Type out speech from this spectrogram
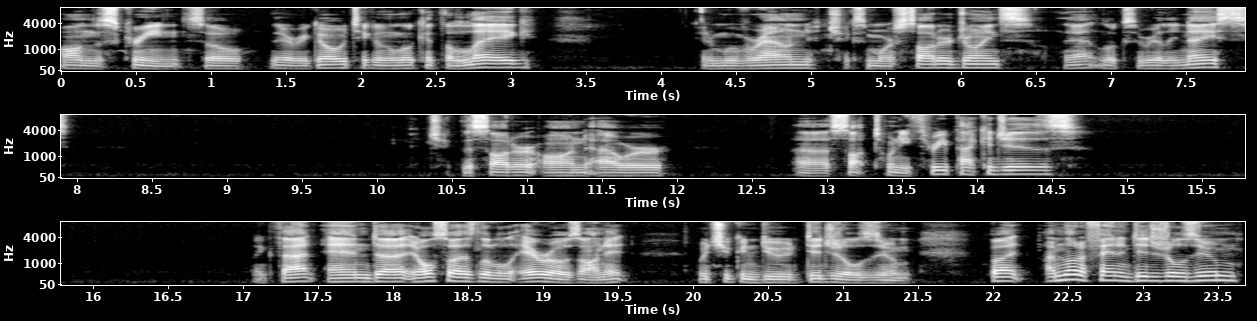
on the screen. So there we go, taking a look at the leg. Gonna move around, check some more solder joints. That looks really nice. Check the solder on our uh, SOT23 packages. Like that. And uh, it also has little arrows on it, which you can do digital zoom. But I'm not a fan of digital zoom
